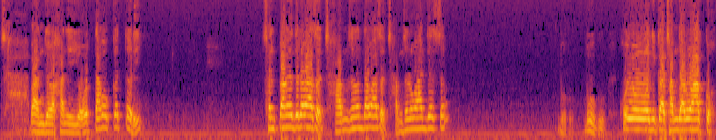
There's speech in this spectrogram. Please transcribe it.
자반저 하니 요따고 것들이 선방에 들어와서 참선한다 와서 참선하고 앉았어? 뭐, 뭐, 그, 고요하니까 잠자러 왔고,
